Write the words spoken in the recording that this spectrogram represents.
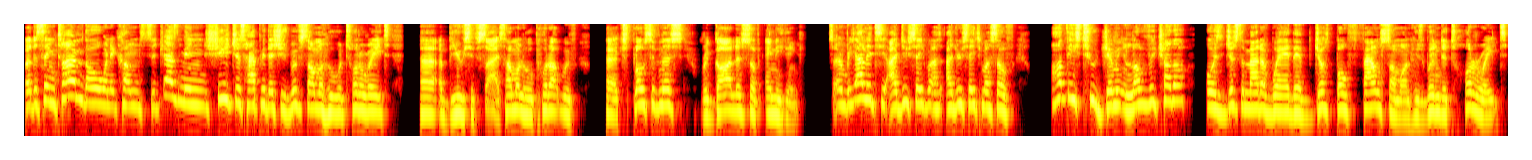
But at the same time, though, when it comes to Jasmine, she's just happy that she's with someone who would tolerate her abusive side, someone who will put up with her explosiveness regardless of anything. So in reality, I do say to, I do say to myself, are these two genuinely in love with each other, or is it just a matter of where they've just both found someone who's willing to tolerate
